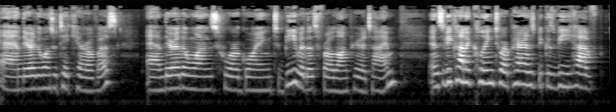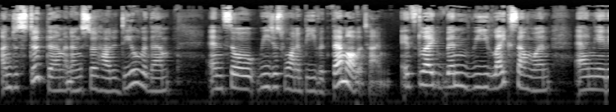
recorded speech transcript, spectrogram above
and they're the ones who take care of us, and they're the ones who are going to be with us for a long period of time. And so we kind of cling to our parents because we have understood them and understood how to deal with them. And so we just want to be with them all the time. It's like when we like someone and we,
